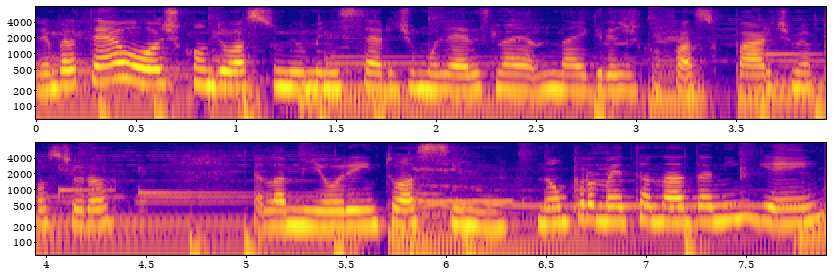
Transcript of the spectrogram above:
Lembro até hoje, quando eu assumi o Ministério de Mulheres na, na igreja que eu faço parte, minha pastora ela me orientou assim: não prometa nada a ninguém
